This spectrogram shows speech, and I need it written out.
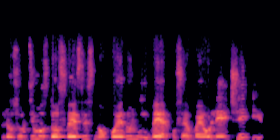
los últimos dos veces no puedo ni ver, o sea, veo leche y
